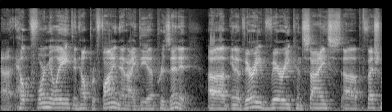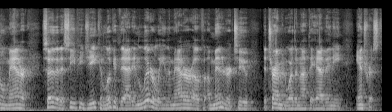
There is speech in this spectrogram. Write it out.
uh, help formulate, and help refine that idea, present it um, in a very, very concise, uh, professional manner so that a CPG can look at that and literally, in the matter of a minute or two, determine whether or not they have any interest.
